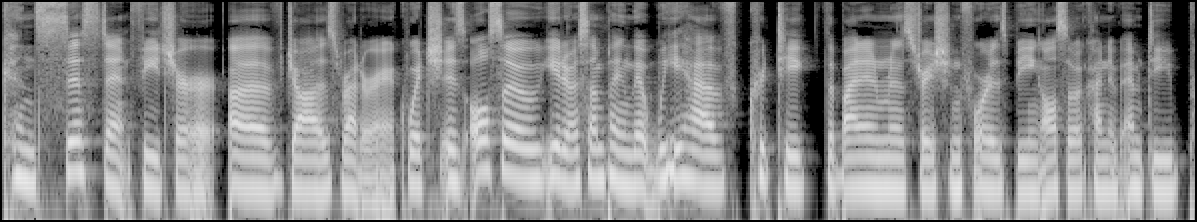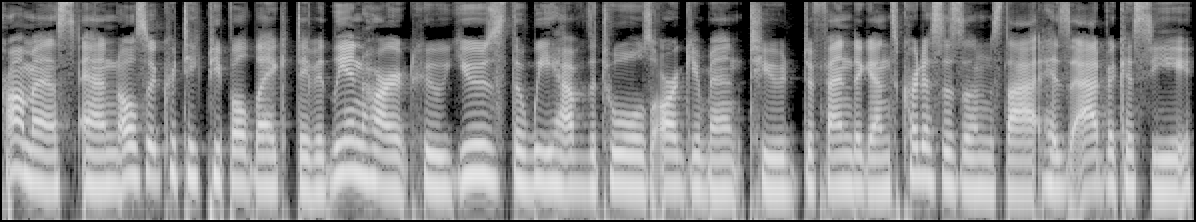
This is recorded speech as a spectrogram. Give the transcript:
consistent feature of Jha's rhetoric, which is also, you know, something that we have critiqued the Biden administration for as being also a kind of empty promise and also critique people like David Leonhardt who use the we have the tools argument to defend against criticisms that his advocacy,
